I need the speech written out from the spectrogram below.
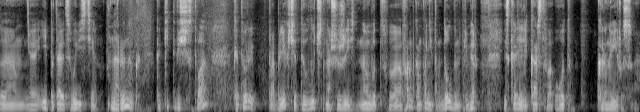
э, и пытаются вывести на рынок какие-то вещества, которые облегчит и улучшит нашу жизнь. Но вот э, фармкомпании там долго, например, искали лекарства от коронавируса.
